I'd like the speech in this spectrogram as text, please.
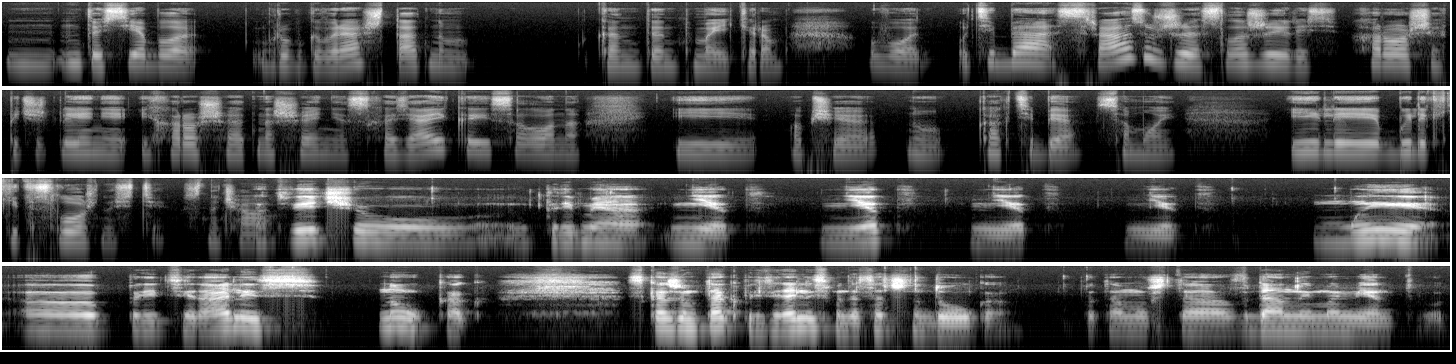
Ну, то есть я была, грубо говоря, штатным контент-мейкером. Вот. У тебя сразу же сложились хорошие впечатления и хорошие отношения с хозяйкой салона и вообще, ну, как тебе самой? Или были какие-то сложности сначала? Отвечу тремя нет. Нет, нет, нет. Мы э, притирались ну, как, скажем так, притирались мы достаточно долго, потому что в данный момент вот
